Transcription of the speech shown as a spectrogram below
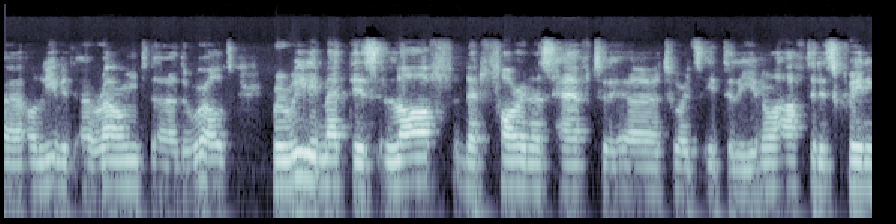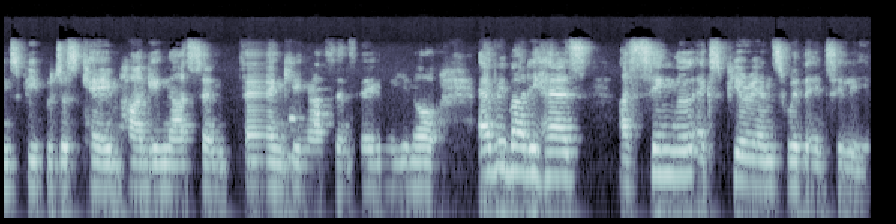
uh, or Leave It around uh, the world, we really met this love that foreigners have to, uh, towards Italy. You know, after the screenings, people just came hugging us and thanking us and saying, you know, everybody has a single experience with Italy.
